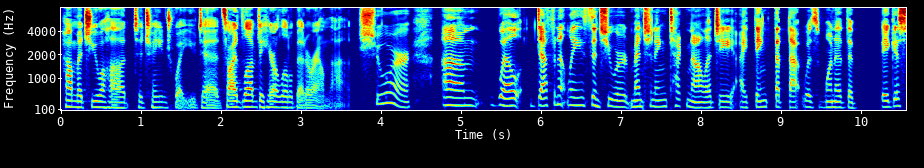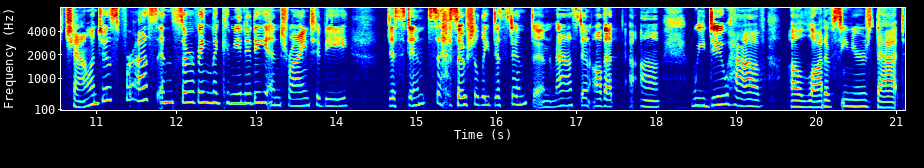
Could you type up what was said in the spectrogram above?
how much you had to change what you did. So I'd love to hear a little bit around that. Sure. Um, well, definitely, since you were mentioning technology, I think that that was one of the biggest challenges for us in serving the community and trying to be distant, socially distant and masked and all that. Uh, we do have a lot of seniors that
